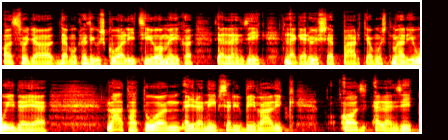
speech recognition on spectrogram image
Az, hogy a demokratikus koalíció, amelyik az ellenzék legerősebb pártja most már jó ideje, láthatóan egyre népszerűbbé válik, az ellenzék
